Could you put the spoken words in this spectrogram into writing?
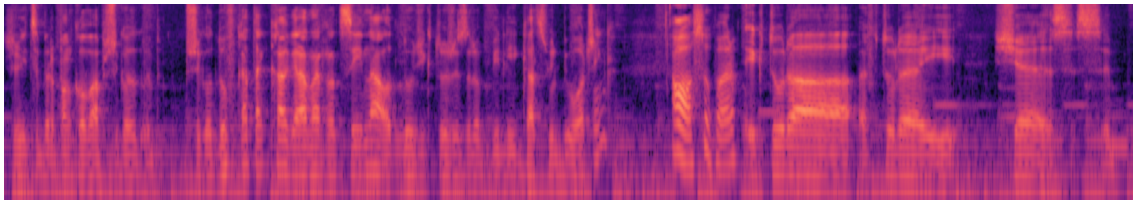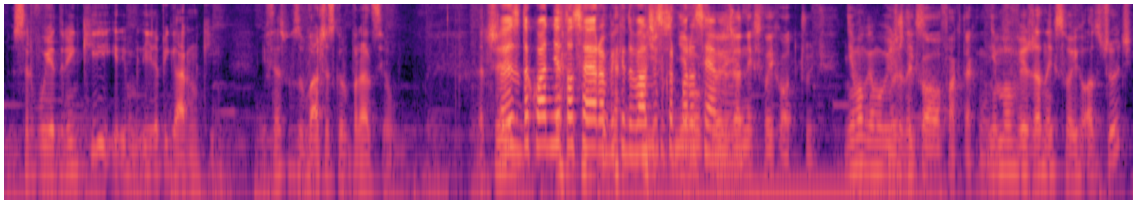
czyli cyberpunkowa przygo przygodówka taka, gra narracyjna od ludzi, którzy zrobili Gods Will Be Watching, O, super. i która, w której się serwuje drinki i, i lepi garnki. I w ten sposób walczy z korporacją. Znaczy, To jest dokładnie to, co ja robię, kiedy walczę z korporacjami. Nie mów żadnych swoich odczuć. nie mogę mówić Możesz żadnych, tylko o faktach mówić. nie mówię żadnych swoich odczuć,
